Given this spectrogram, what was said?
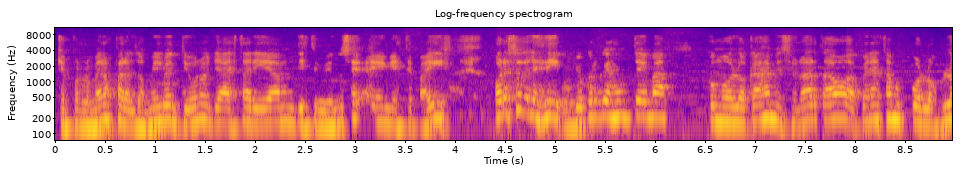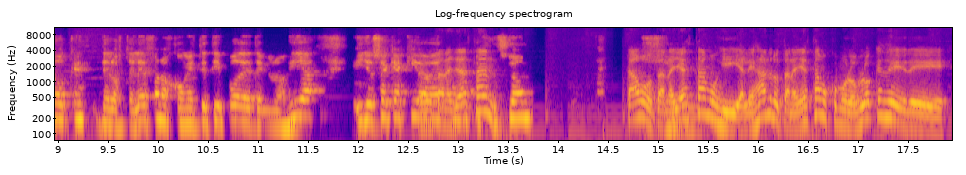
que por lo menos para el 2021 ya estarían distribuyéndose en este país. Por eso les digo, yo creo que es un tema como lo acabas de mencionar, Tao, apenas estamos por los bloques de los teléfonos con este tipo de tecnología y yo sé que aquí va a haber una Estamos, tan allá estamos. Y Alejandro, tan allá estamos como los bloques de,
